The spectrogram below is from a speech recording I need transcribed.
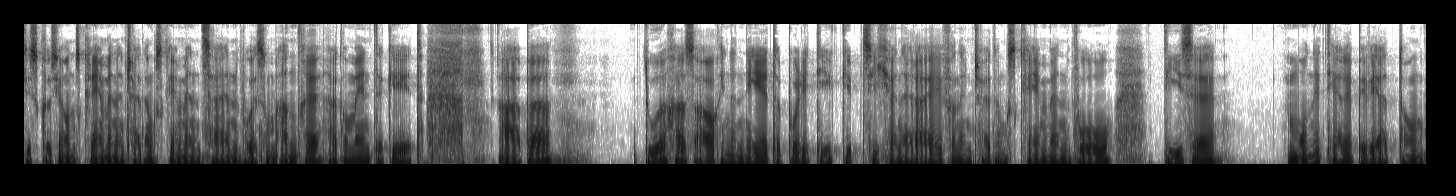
Diskussionsgremien, Entscheidungsgremien sein, wo es um andere Argumente geht. Aber durchaus auch in der Nähe der Politik gibt es sicher eine Reihe von Entscheidungsgremien, wo diese monetäre Bewertung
